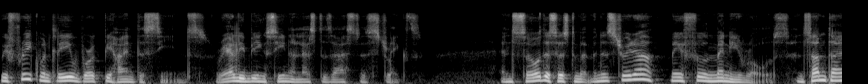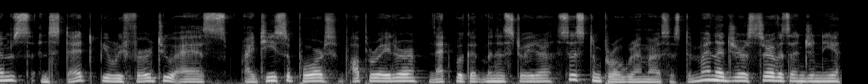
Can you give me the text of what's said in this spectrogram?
we frequently work behind the scenes, rarely being seen unless disaster strikes and so the system administrator may fill many roles, and sometimes instead be referred to as IT support, operator, network administrator, system programmer, system manager, service engineer,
